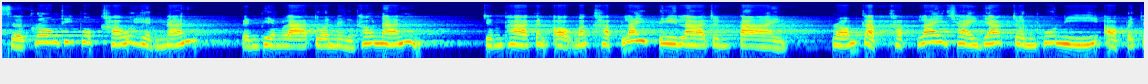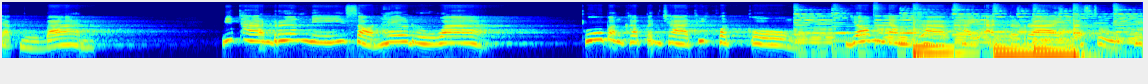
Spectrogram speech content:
เสือโคร่งที่พวกเขาเห็นนั้น เป็นเพียงลาตัวหนึ่งเท่านั้น จึงพากันออกมาขับไล่ตีลาจนตาย พร้อมกับขับไล่ชายยากจนผู้นี้ออกไปจากหมู่บ้าน นิทานเรื่องนี้สอนให้รู้ว่า ผู้บังคับบัญชาที่คดโกง ย่อมนำพาภัยอันตรายมาสู่ผู้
